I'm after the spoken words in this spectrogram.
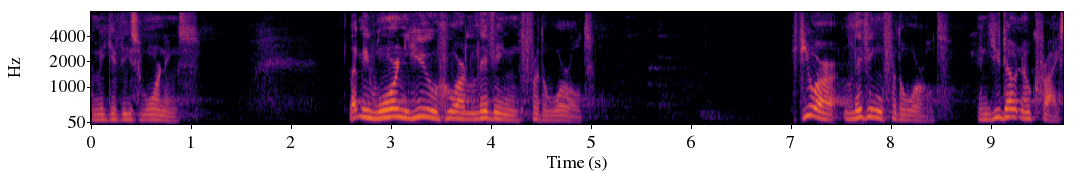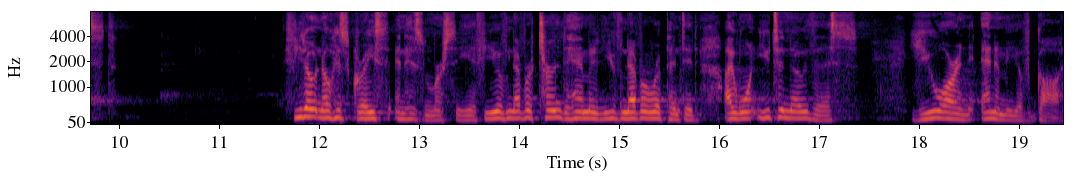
let me give these warnings. Let me warn you who are living for the world. If you are living for the world and you don't know Christ, if you don't know his grace and his mercy, if you have never turned to him and you've never repented, I want you to know this. You are an enemy of God.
